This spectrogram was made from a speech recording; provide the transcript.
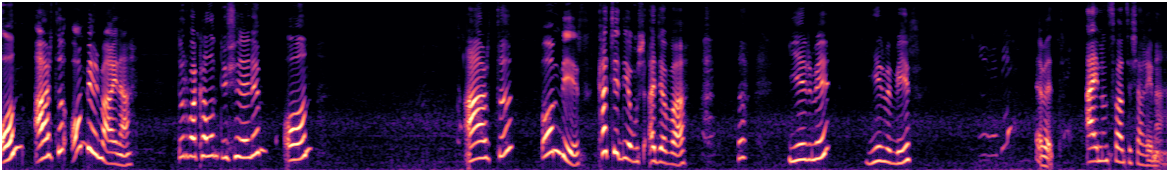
On artı on bir mi ayna? Dur bakalım düşünelim. On artı 11. Kaç ediyormuş acaba? 20 21 21. Evet. 21 Arena.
